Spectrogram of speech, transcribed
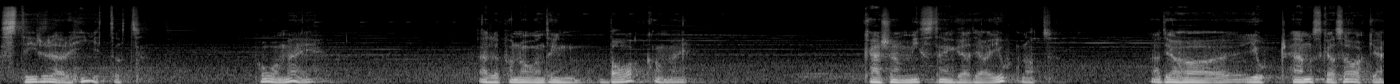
stirrar hitåt. På mig. Eller på någonting bakom mig. Kanske de misstänker att jag har gjort något. Att jag har gjort hemska saker.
